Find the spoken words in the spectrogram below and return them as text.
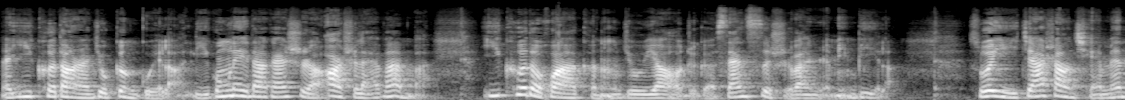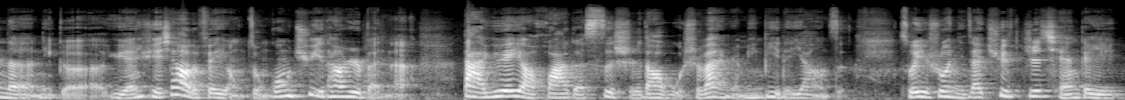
那医科当然就更贵了，理工类大概是二十来万吧，医科的话可能就要这个三四十万人民币了。所以加上前面的那个语言学校的费用，总共去一趟日本呢，大约要花个四十到五十万人民币的样子。所以说你在去之前可以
